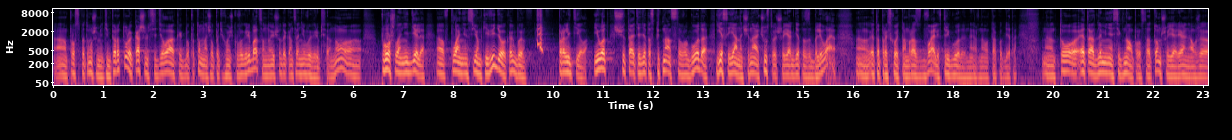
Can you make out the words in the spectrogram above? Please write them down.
а, просто потому что у меня температура, кашель, все дела, как бы потом начал потихонечку выгребаться, но еще до конца не выгребся. Но прошлая неделя а, в плане съемки видео как бы пролетело. И вот считайте где-то с 15 года, если я начинаю чувствовать, что я где-то заболеваю, э, это происходит там раз в два или в три года, наверное, вот так вот где-то, э, то это для меня сигнал просто о том, что я реально уже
